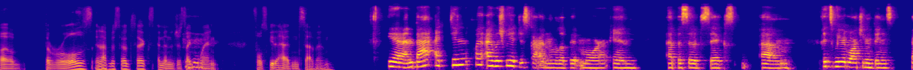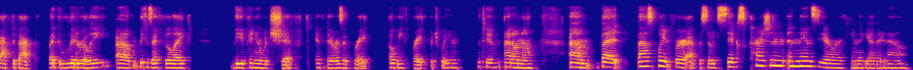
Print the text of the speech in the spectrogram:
the the rules in episode six, and then it just like mm-hmm. went full speed ahead in seven. Yeah, and that I didn't quite. I wish we had just gotten a little bit more in episode six. Um, it's weird watching things back to back, like literally, um, because I feel like the opinion would shift if there was a break, a week break between the two. I don't know. Um, but last point for episode six Carson and Nancy are working together now.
